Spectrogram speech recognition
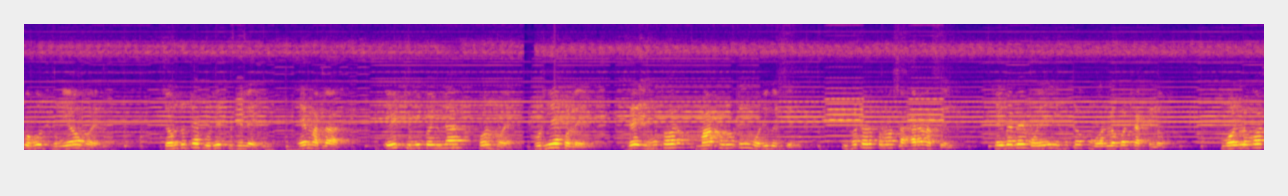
বহুত ধুনীয়াও হয়। জমদূতে বুঢ়ীক সুধিলে হে মাতা এই তিনি কন্যা কোন হয়? বুঢ়ীয়ে ক'লে যে ইহঁতৰ মা সৰুতেই মৰি গৈছিল। ইহঁতৰ কোনো চাহাৰা নাছিল। সেইবাবে ময়েই ইহঁতক মোৰ লগত ৰাখিলোঁ। মোৰ লগত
